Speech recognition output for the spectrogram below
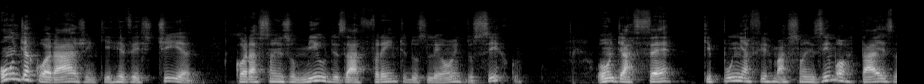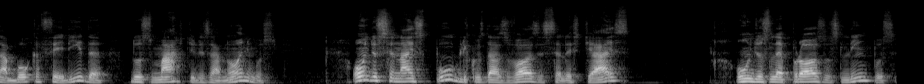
Onde a coragem que revestia corações humildes à frente dos leões do circo? Onde a fé que punha afirmações imortais na boca ferida dos mártires anônimos? Onde os sinais públicos das vozes celestiais? Onde os leprosos limpos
